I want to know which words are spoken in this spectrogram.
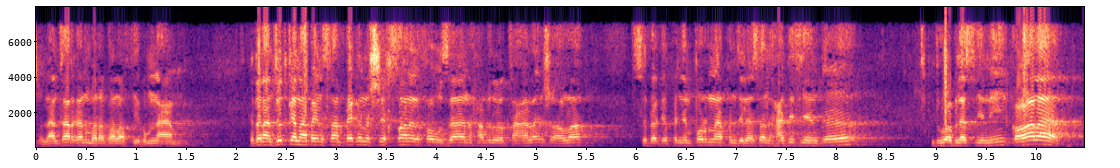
Lancarkan barakallahu fikum. Naam. Kita lanjutkan apa yang disampaikan oleh Syekh Shalal Fauzan hafizallahu taala insyaallah sebagai penyempurna penjelasan hadis yang ke 12 ini. Qala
